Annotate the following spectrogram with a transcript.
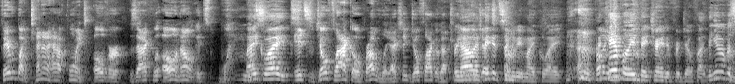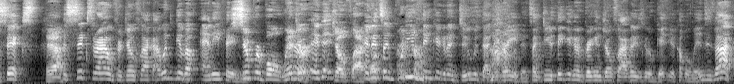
Favored by ten and a half points over Zach. Oh no, it's Mike it's, White. It's Joe Flacco, probably. Actually, Joe Flacco got traded. no, I the think it's going to be Mike White. I can't believe they traded for Joe Flacco. They gave up a sixth. Yeah. a sixth round for Joe Flacco. I wouldn't give up anything. Super Bowl winner, and it- Joe Flacco. And it's like, what do you think you're going to do with that trade? It's like, do you think you're going to bring in Joe Flacco? He's going to get you a couple wins? He's not.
